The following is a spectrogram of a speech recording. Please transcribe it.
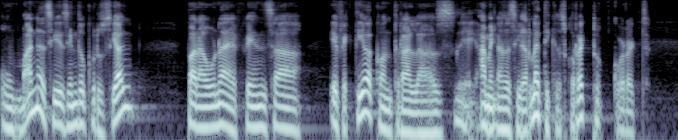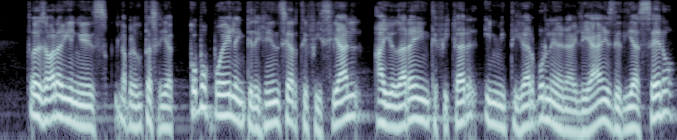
humana sigue siendo crucial para una defensa efectiva contra las eh, amenazas cibernéticas, ¿correcto? Correcto. Entonces, ahora bien, es, la pregunta sería, ¿cómo puede la inteligencia artificial ayudar a identificar y mitigar vulnerabilidades de día cero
